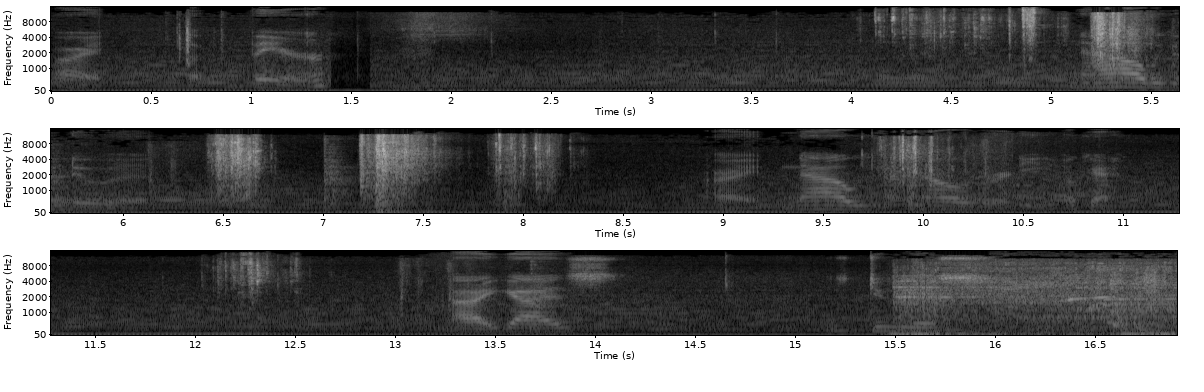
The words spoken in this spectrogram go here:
Alright, there. Now we can do it. Alright, now we now we're ready. Okay. Alright guys. Let's do this.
